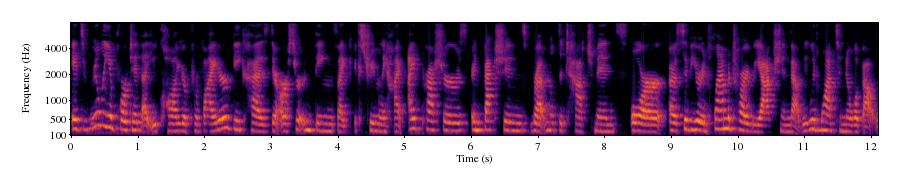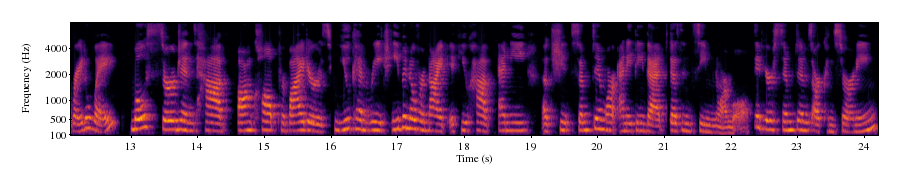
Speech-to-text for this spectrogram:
it's really important that you call your provider because there are certain things like extremely high eye pressures, infections, retinal detachments, or a severe inflammatory reaction that we would want to know about right away most surgeons have on call providers who you can reach even overnight if you have any acute symptom or anything that doesn't seem normal. If your symptoms are concerning,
